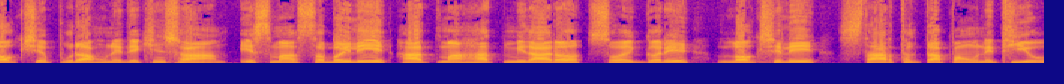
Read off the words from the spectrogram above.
लक्ष्य पूरा हुने देखिन्छ। यसमा सबैले हातमा हात मिलाएर सहयोग गरे लक्ष्यले सार्थकता पाउने थियो।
